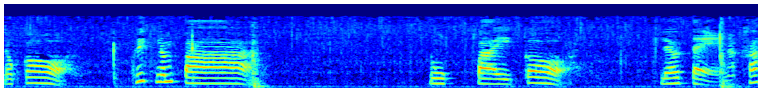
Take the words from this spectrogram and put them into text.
แล้วก็พริกน้ำปลาลงไปก็แล้วแต่นะคะ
